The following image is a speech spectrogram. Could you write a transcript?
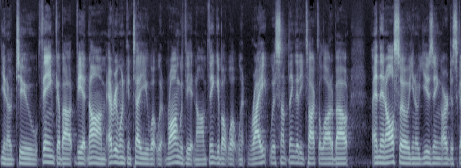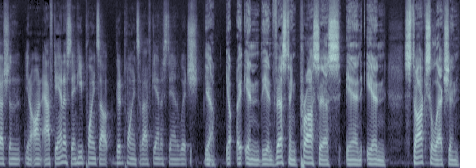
you know, to think about Vietnam, everyone can tell you what went wrong with Vietnam. Think about what went right with something that he talked a lot about. And then also, you know, using our discussion, you know, on Afghanistan, he points out good points of Afghanistan, which yeah, yeah, in the investing process and in stock selection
